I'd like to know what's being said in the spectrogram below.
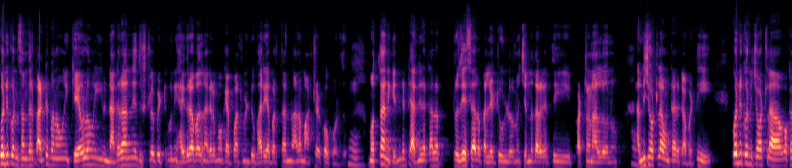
కొన్ని కొన్ని సందర్భ అంటే మనం కేవలం ఈ నగరాన్నే దృష్టిలో పెట్టుకుని హైదరాబాద్ నగరం ఒక అపార్ట్మెంట్ భార్యాభర్త అలా మాట్లాడుకోకూడదు. మొత్తానికి ఎందుకంటే అన్ని రకాల ప్రదేశాలు పల్లెటూళ్ళలోను చిన్న తరగతి పట్టణాల్లోనూ అన్ని చోట్ల ఉంటారు కాబట్టి కొన్ని కొన్ని చోట్ల ఒక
